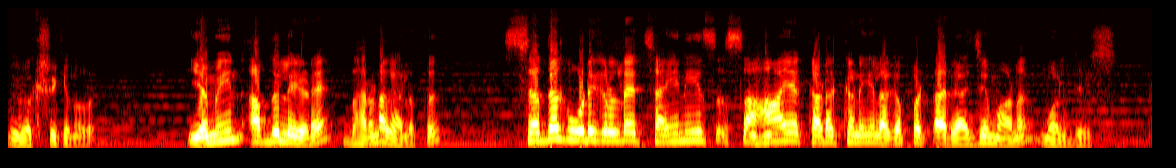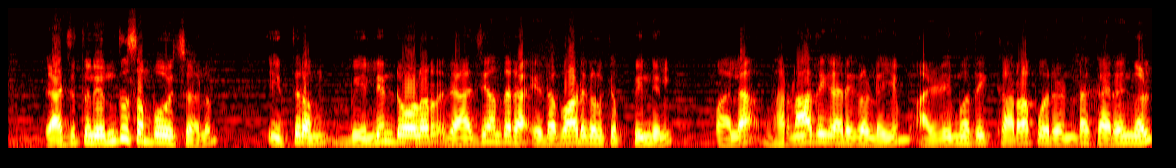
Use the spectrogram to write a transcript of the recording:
വിവക്ഷിക്കുന്നത്. യമീൻ അബ്ദുല്ലയുടെ ഭരണകാലത്ത് ശതകോടികളുടെ ചൈനീസ് സഹായ കടക്കണിയിൽ അകപ്പെട്ട രാജ്യമാണ് മോൽദീവ്സ്. രാജ്യത്തിന് എന്തു സംഭവിച്ചാലും ഇത്തരം ബില്യൺ ഡോളർ രാജ്യാന്തര ഇടപാടുകൾക്ക് പിന്നിൽ പല ഭരണാധികാരികളുടെയും അഴിമതി കറ പുരണ്ട കരങ്ങൾ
